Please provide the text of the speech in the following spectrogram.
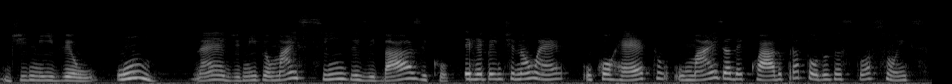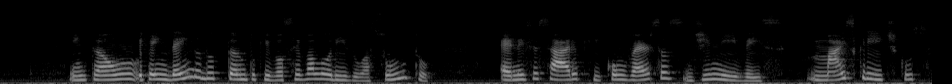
de nível 1, né, de nível mais simples e básico, de repente não é o correto, o mais adequado para todas as situações. Então, dependendo do tanto que você valoriza o assunto, é necessário que conversas de níveis mais críticos,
